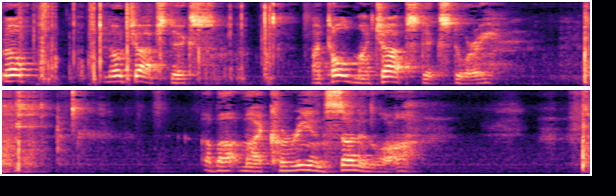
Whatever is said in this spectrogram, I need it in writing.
No, no chopsticks. I told my chopstick story about my Korean son-in-law.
